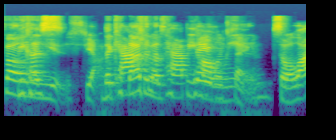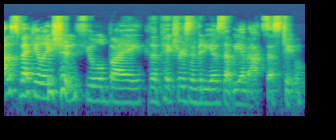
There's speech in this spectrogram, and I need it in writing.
phone Because used. Yeah. The caption was Happy Halloween. So a lot of speculation fueled by the pictures and videos that we have access to.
